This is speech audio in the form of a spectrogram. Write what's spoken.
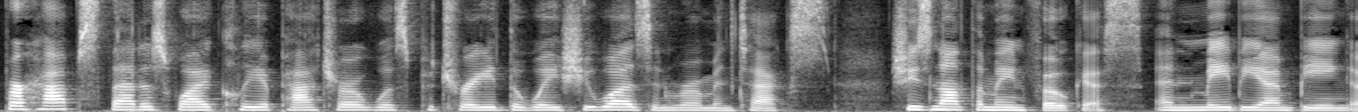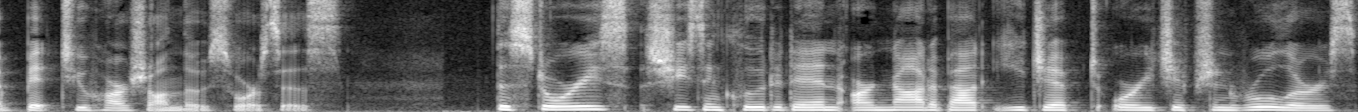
Perhaps that is why Cleopatra was portrayed the way she was in Roman texts. She's not the main focus, and maybe I'm being a bit too harsh on those sources. The stories she's included in are not about Egypt or Egyptian rulers,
